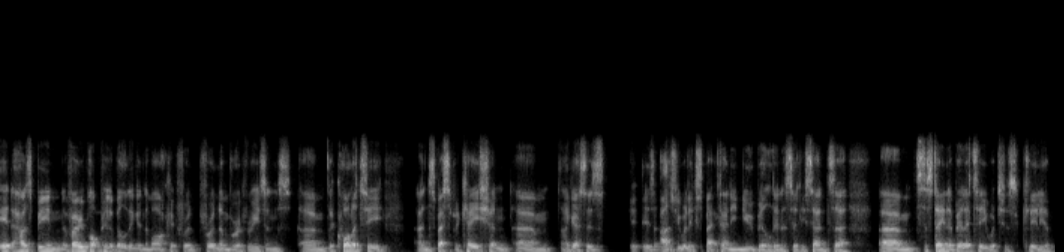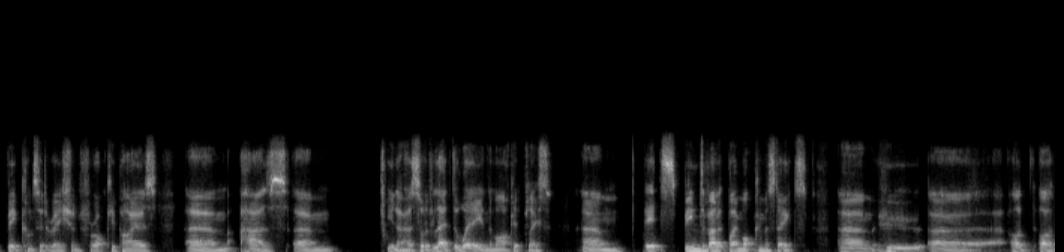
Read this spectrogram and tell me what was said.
it has been a very popular building in the market for for a number of reasons. Um, the quality and specification, um, I guess, is is as you would expect any new build in a city centre. Um, sustainability, which is clearly a big consideration for occupiers, um, has you know has sort of led the way in the marketplace. It's been developed by Motcombe Estates, who uh, are, are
